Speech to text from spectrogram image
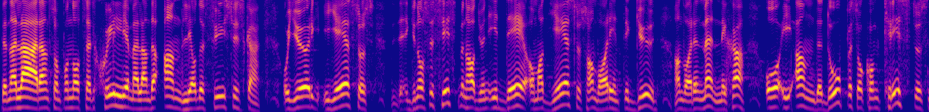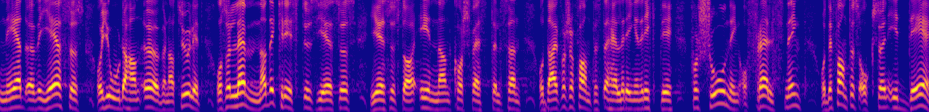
Denna läran som på noe sett skiljer mellom det andliga og det fysiske. Och gör Jesus, gnosticismen hadde jo en idé om at Jesus han var ikke Gud, han var en menneske. Og i andedopet så kom Kristus ned over Jesus og gjorde han overnaturlig. Og så lemnade Kristus Jesus, Jesus då innan korsfästelsen. Og Derfor så fantes det heller ingen riktig forsoning og frelsning. Og Det fantes også en idé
